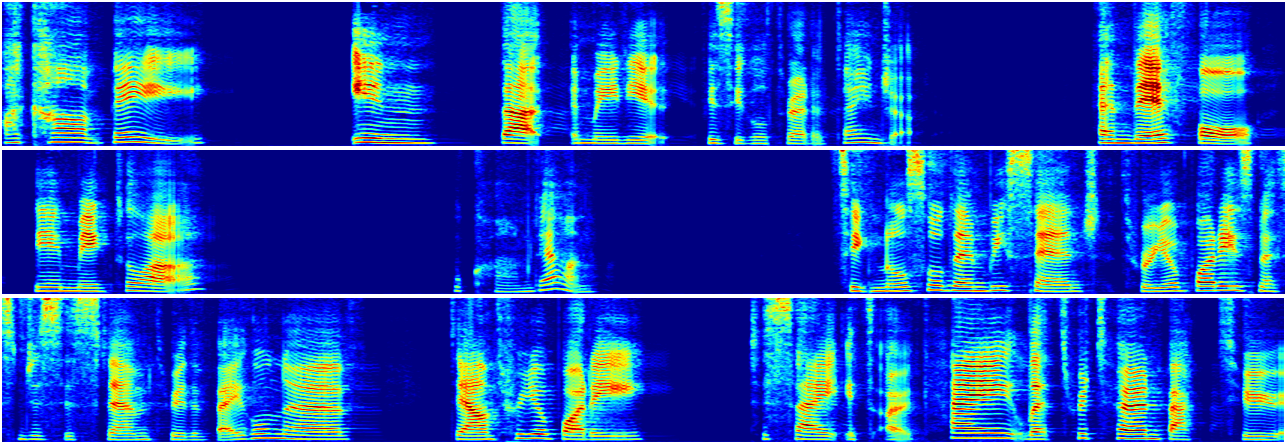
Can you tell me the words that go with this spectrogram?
I can't be in that immediate physical threat of danger. And therefore, the amygdala will calm down. Signals will then be sent through your body's messenger system, through the vagal nerve, down through your body, to say it's okay, let's return back to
